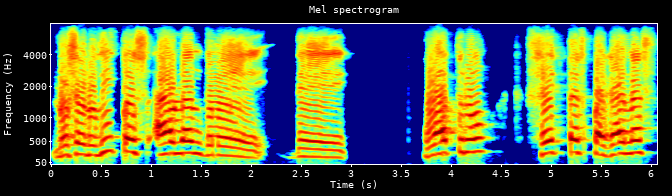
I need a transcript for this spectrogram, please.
Los eruditos hablan de, de cuatro sectas paganas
